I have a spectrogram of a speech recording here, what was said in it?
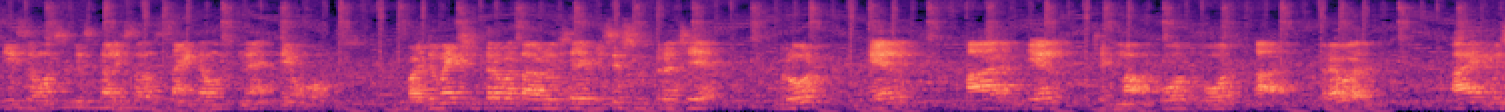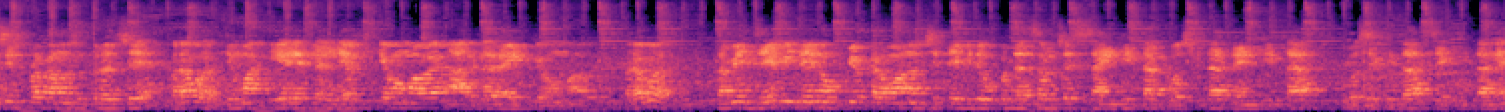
ત્રીસ અંશ, પિસ્તાલીસ અંશ સાઠ અંશ ને નેવું અંશ. બાજુમાં એક સૂત્ર બતાવેલું છે. વિશિષ્ટ સૂત્ર છે બ્રોડ એલ આર એલ છેદમાં ફોર ફોર આર બરાબર? આ વિશિષ્ટ પ્રકારનું સૂત્ર છે, બરાબર? જેમાં એલ એટલે લેફ્ટ કહેવામાં આવે આર એટલે રાઈટ કહેવામાં આવે. બરાબર? તમે જે વિધેયનો ઉપયોગ કરવાનો છે તે વિધેય ઉપર દર્શાવેલું છે, sin theta cos theta tan theta cosec theta sec theta અને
